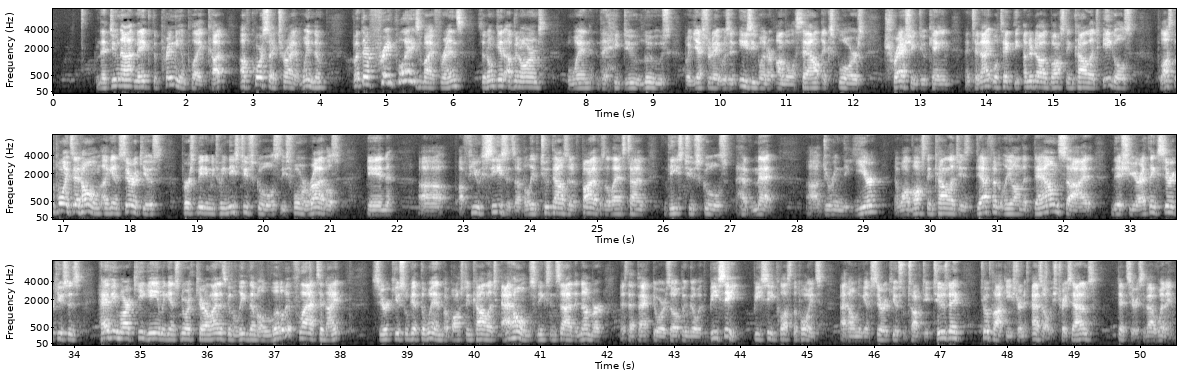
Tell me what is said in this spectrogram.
that do not make the premium play cut. Of course, I try and win them, but they're free plays, my friends. So don't get up in arms when they do lose. But yesterday it was an easy winner on the LaSalle Explorers, trashing Duquesne. And tonight we'll take the underdog Boston College Eagles plus the points at home against Syracuse. First meeting between these two schools, these former rivals, in uh, a few seasons. I believe 2005 was the last time these two schools have met uh, during the year. And while Boston College is definitely on the downside this year, I think Syracuse's heavy marquee game against North Carolina is going to leave them a little bit flat tonight. Syracuse will get the win, but Boston College at home sneaks inside the number as that back door is open. Go with BC. BC plus the points at home against Syracuse. We'll talk to you Tuesday, 2 o'clock Eastern. As always, Trace Adams, dead serious about winning.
